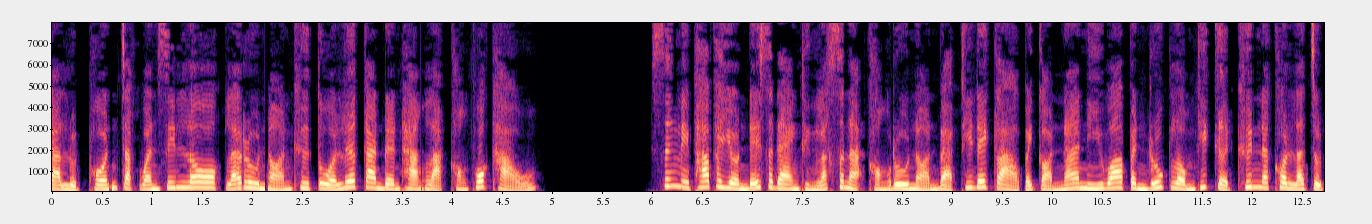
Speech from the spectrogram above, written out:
การหลุดพ้นจากวันสิ้นโลก และรูหนอนคือตัวเลือกการเดินทางหลักของพวกเขา ซึ่งในภาพยนตร์ได้แสดงถึงลักษณะของรูหนอนแบบที่ได้กล่าวไปก่อนหน้านี้ว่าเป็นลูกลมที่เกิดขึ้นณคนละจุด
